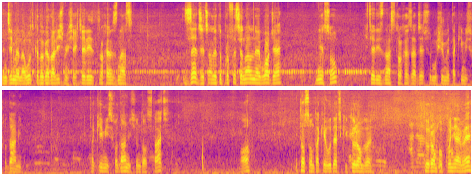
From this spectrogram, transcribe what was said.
Pędzimy na łódkę, dogadaliśmy się, chcieli trochę z nas zedrzeć, ale to profesjonalne łodzie nie są. Chcieli z nas trochę zedrzeć, to musimy takimi schodami, takimi schodami się dostać. O, i to są takie łódeczki, którą, którą popłyniemy.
